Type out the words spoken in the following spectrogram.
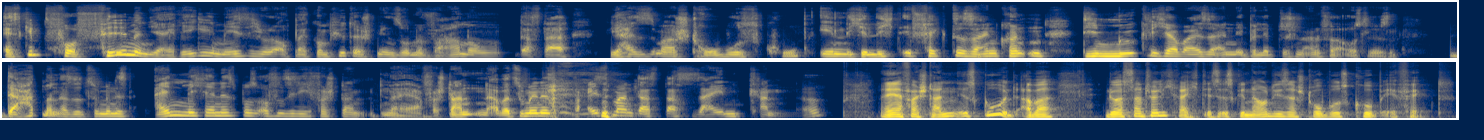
Es gibt vor Filmen ja regelmäßig oder auch bei Computerspielen so eine Warnung, dass da, wie heißt es immer, Stroboskop-ähnliche Lichteffekte sein könnten, die möglicherweise einen epileptischen Anfall auslösen. Da hat man also zumindest einen Mechanismus offensichtlich verstanden. Naja, verstanden, aber zumindest weiß man, dass das sein kann. Ne? Naja, verstanden ist gut, aber du hast natürlich recht. Es ist genau dieser Stroboskop-Effekt.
